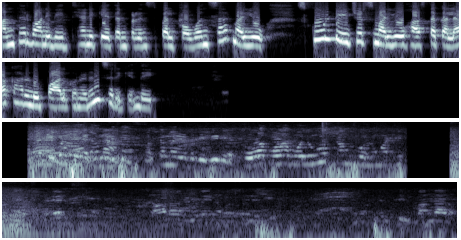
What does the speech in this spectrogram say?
అంతర్వాణి విద్యానికేతన్ ప్రిన్సిపల్ పవన్ సార్ మరియు స్కూల్ టీచర్స్ మరియు హస్త కళాకారులు పాల్గొనడం జరిగింది. చాలా బంగారం.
